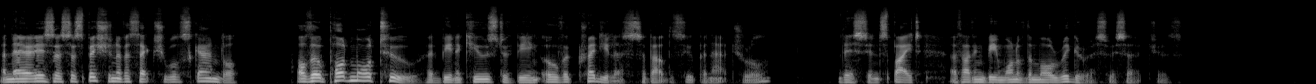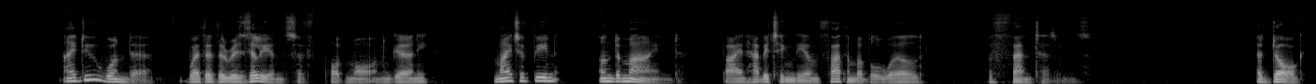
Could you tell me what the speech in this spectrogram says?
and there is a suspicion of a sexual scandal, although Podmore too had been accused of being over-credulous about the supernatural, this in spite of having been one of the more rigorous researchers. I do wonder whether the resilience of Podmore and Gurney might have been undermined by inhabiting the unfathomable world of phantasms. A dog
